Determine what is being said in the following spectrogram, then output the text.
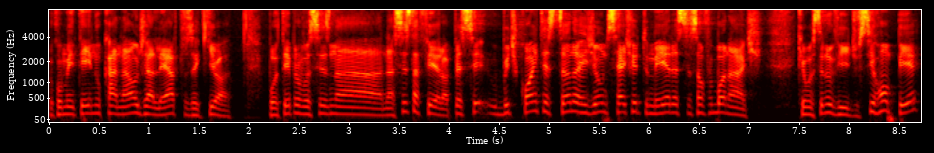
Eu comentei no canal de alertas aqui, ó. Botei para vocês na, na sexta-feira, o Bitcoin testando a região de 786 da extensão Fibonacci, que eu mostrei no vídeo. Se romper,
